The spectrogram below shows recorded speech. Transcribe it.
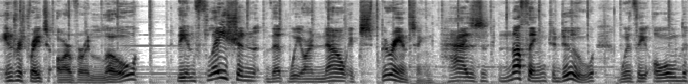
interest rates are very low. The inflation that we are now experiencing has nothing to do with the old,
